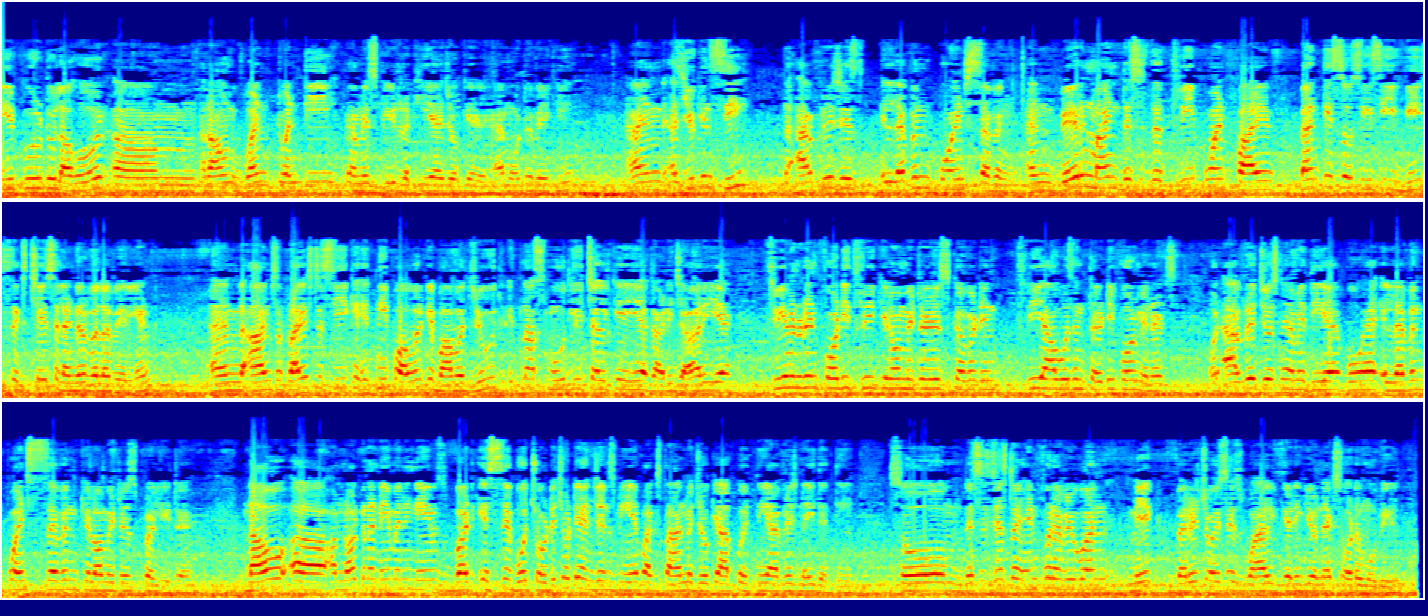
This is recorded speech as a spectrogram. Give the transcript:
Mirpur to Lahore around 120 पे हमने speed रखी है, जो कि है मोटरवे की। And as you can see the average is 11.7 and bear in mind this is the 3.5 3500 CC V6 6 cylinder वाला variant and I am surprised to see कि इतनी पावर के बावजूद, इतना स्मूथली चल के ये गाड़ी जा रही है। 343 kilometre covered in 3 hours and 34 minutes और एवरेज जो इसने हमें दिया है, वो है 11.7 किलोमीटर पर litre now I am not gonna name any names but इससे बहुत छोटे छोटे इंजन भी हैं पाकिस्तान में जो कि आपको इतनी एवरेज नहीं देती. So this is just a hint for everyone make better is while getting your next automobile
